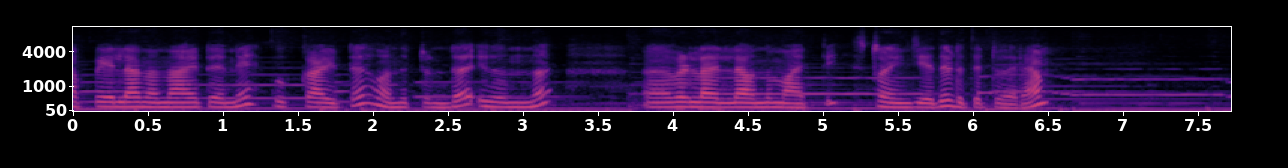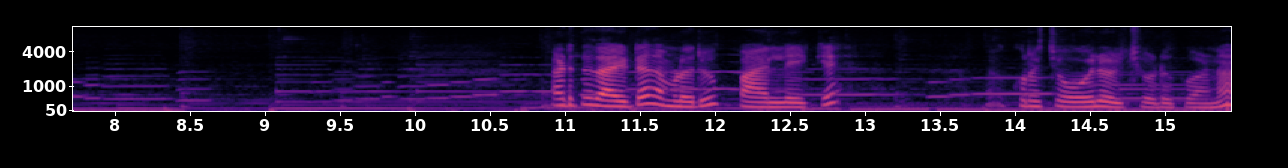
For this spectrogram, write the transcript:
കപ്പയെല്ലാം നന്നായിട്ട് തന്നെ കുക്കായിട്ട് വന്നിട്ടുണ്ട്. ഇതൊന്ന് വെള്ളമെല്ലാം ഒന്ന് മാറ്റി സ്ട്രെയിൻ ചെയ്ത് എടുത്തിട്ട് വരാം. അടുത്തതായിട്ട് നമ്മളൊരു പാനിലേക്ക് കുറച്ച് ഓയിൽ ഒഴിച്ചു കൊടുക്കുകയാണ്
